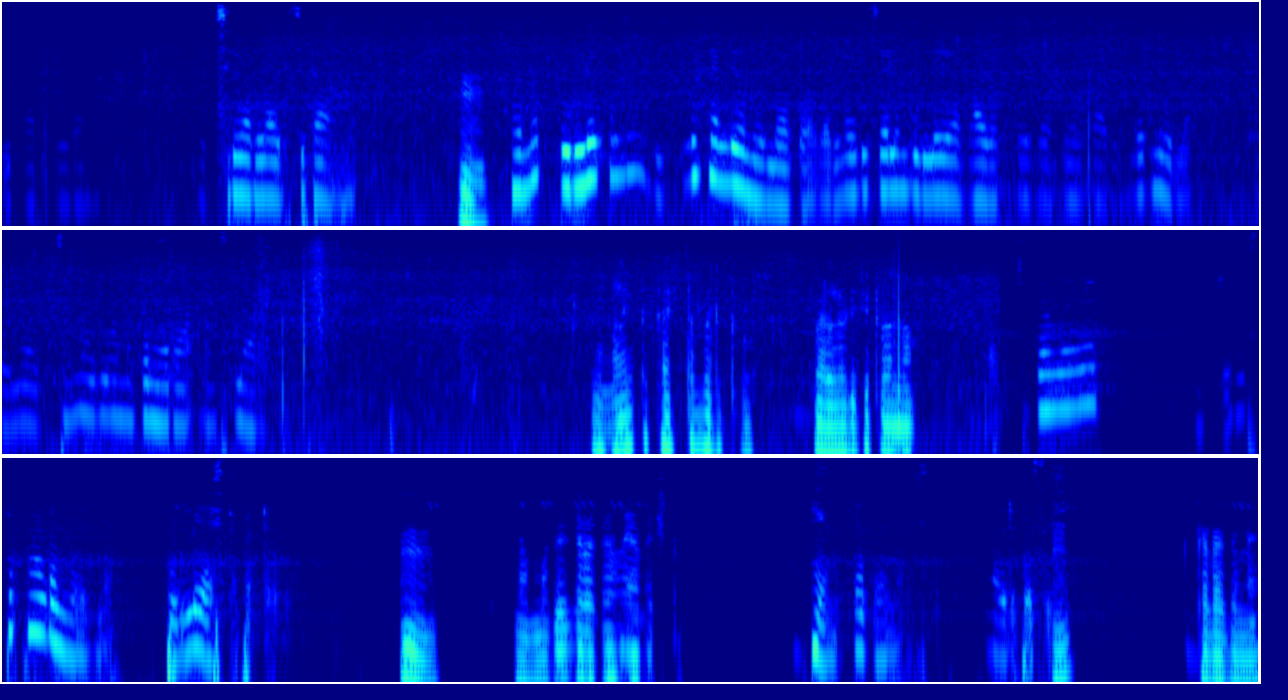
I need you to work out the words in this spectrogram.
ഈ പാർട്ടിയുടെ ഇച്ചിരി വെള്ളം അടിച്ചിട്ടാണ് എന്നാൽ പുള്ളിയൊന്നും വലിയ ശല്യമൊന്നുമില്ല കേട്ടോ. വെള്ളം അടിച്ചാലും പുള്ളി വഴക്ക് കാര്യങ്ങളൊന്നുമില്ല. വെള്ളം അടിച്ചെന്ന് ഒരു നമുക്ക് നേരെ മനസ്സിലാവും നിങ്ങളായിട്ട് കഷ്ടപ്പെടുത്തു. വെള്ളമടിച്ചിട്ട് വന്നോ. എനിക്ക് ഇഷ്ടപ്പാടൊന്നുമില്ല. പുള്ളി ഇഷ്ടപ്പെട്ടു. നമുക്ക് കിടക്കാനാണ് ഇഷ്ടം. എനിക്കത് തന്നെ ഇഷ്ടം. ആ ഒരു പൊസിഷൻ കിടക്കുന്നേ.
